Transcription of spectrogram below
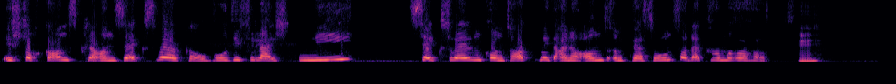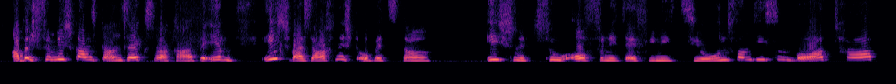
ist doch ganz klar ein Sexworker, obwohl die vielleicht nie sexuellen Kontakt mit einer anderen Person vor der Kamera hat. Mhm. Aber ich für mich ganz klar ein Sexworker. Aber eben, ich weiß auch nicht, ob jetzt da ich eine zu offene Definition von diesem Wort habe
